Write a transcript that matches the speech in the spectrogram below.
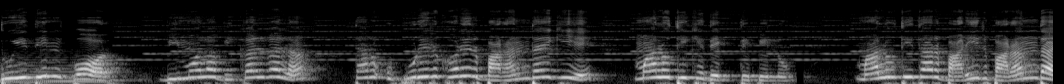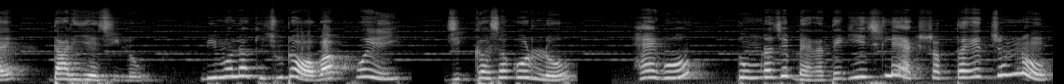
দুই দিন পর বিমলা বিকালবেলা তার উপরের ঘরের বারান্দায় গিয়ে মালতীকে দেখতে পেল। মালতী তার বাড়ির বারান্দায় দাঁড়িয়েছিল বিমলা কিছুটা অবাক হয়েই জিজ্ঞাসা করল হ্যাঁ গো, তোমরা যে বেড়াতে গিয়েছিলে এক সপ্তাহের জন্য,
